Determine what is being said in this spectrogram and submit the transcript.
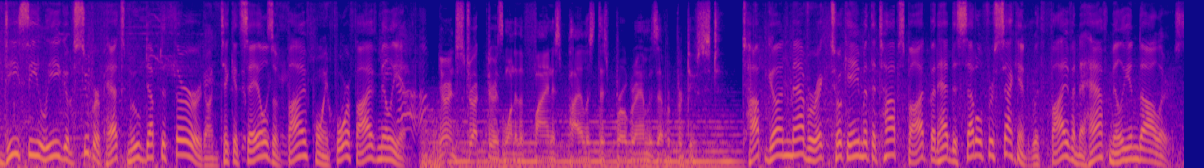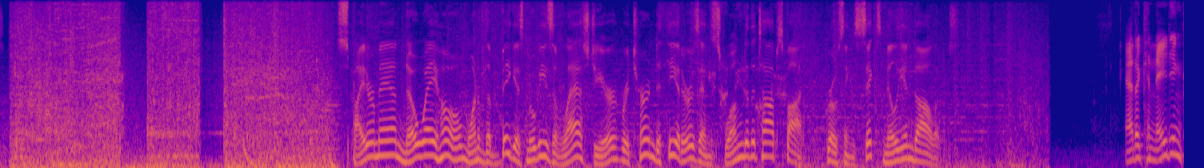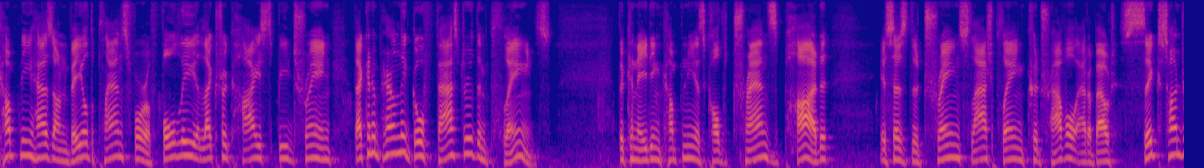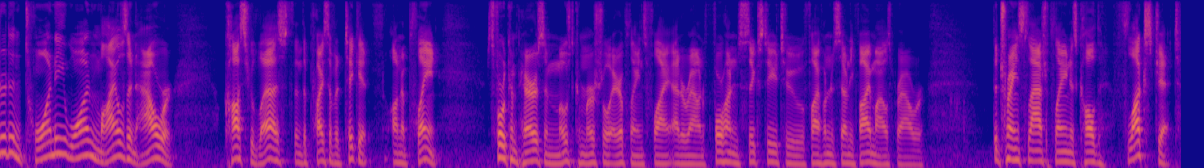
DC League of Super Pets moved up to third on ticket sales of 5.45 million. Your instructor is one of the finest pilots this program has ever produced. Top Gun Maverick took aim at the top spot but had to settle for second with $5.5 million. Spider Man No Way Home, one of the biggest movies of last year, returned to theaters and swung to the top spot, grossing $6 million. And a Canadian company has unveiled plans for a fully electric high speed train that can apparently go faster than planes. The Canadian company is called TransPod. It says the train slash plane could travel at about 621 miles an hour, cost you less than the price of a ticket on a plane. Just for comparison, most commercial airplanes fly at around 460 to 575 miles per hour. The train slash plane is called Fluxjet.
